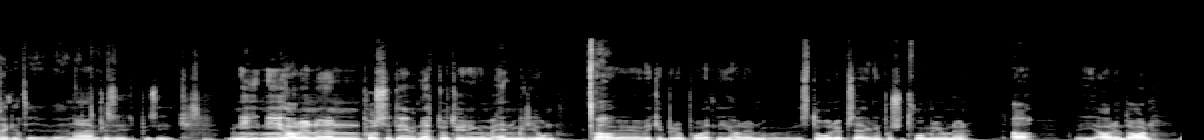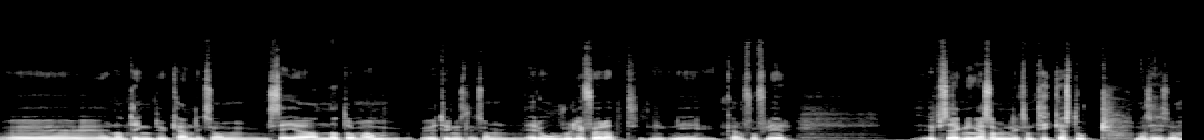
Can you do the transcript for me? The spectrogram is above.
Negativ ja. Nej, precis. precis. Ni, ni har en, en positiv nettouthyrning om en miljon. Ja. Eh, vilket beror på att ni har en stor uppsägning på 22 miljoner. Ja. I Arendal. Eh, är det någonting du kan liksom säga annat om, om uthyrnings... Liksom, är du orolig för att ni, ni, kan få fler uppsägningar som liksom tickar stort? Man säger så.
